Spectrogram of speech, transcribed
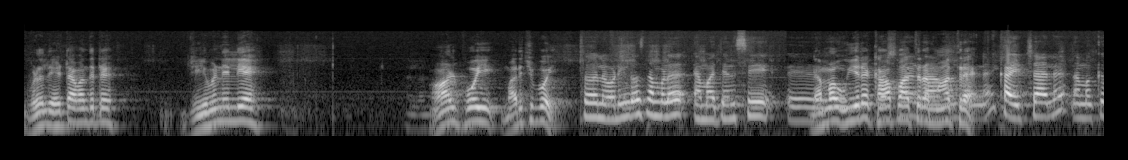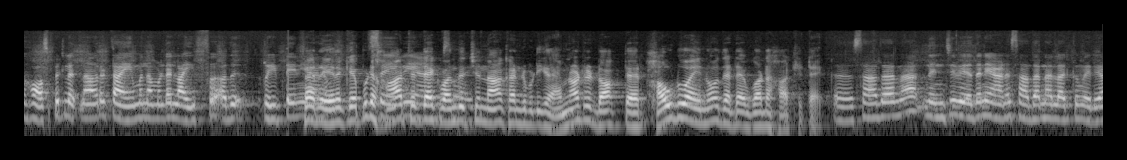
இவ்வளோ லேட்டாக வந்துட்டு ஜீவன் இல்லையே ആൾ പോയി മരിച്ചുപോയി സോ ലോഡിംഗ് നമ്മൾ എമർജൻസി നമ്മൾ ഉയരെ കാപ്പാത്ര മാത്രമേ കഴിച്ചാൽ നമുക്ക് ഹോസ്പിറ്റലിൽ എത്തുന്ന ഒരു ടൈം നമ്മുടെ ലൈഫ് അത് റീറ്റെയിൻ സാർ എനിക്ക് എപ്പോഴും ഹാർട്ട് അറ്റാക്ക് വന്നിച്ച് ഞാൻ കണ്ടുപിടിക്കുന്നത്. I am not a doctor how do I know that I got a heart attack സാധാരണ നെഞ്ചുവേദനയാണ് സാധാരണ എല്ലാവർക്കും വരിക.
